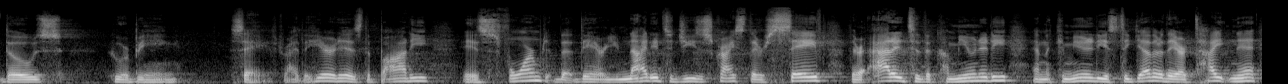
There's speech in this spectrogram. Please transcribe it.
those who are being saved. Right? Here it is the body is formed, that they are united to Jesus Christ, they're saved, they're added to the community, and the community is together, they are tight knit,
